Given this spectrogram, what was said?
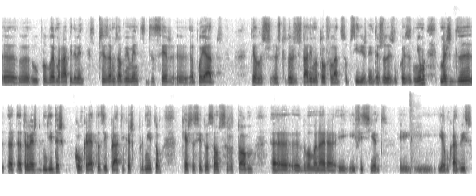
uh, o problema rapidamente. Precisamos, obviamente, de ser uh, apoiados pelas estruturas do Estado, e não estou a falar de subsídios nem de ajudas de coisa nenhuma, mas de, a, através de medidas concretas e práticas que permitam que esta situação se retome uh, de uma maneira eficiente. E, e, e, é um bocado isso.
